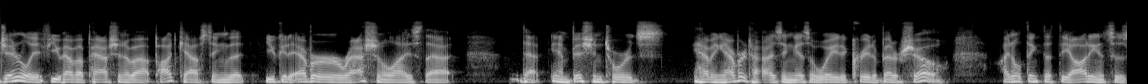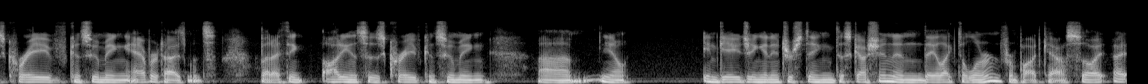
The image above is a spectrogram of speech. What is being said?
generally if you have a passion about podcasting that you could ever rationalize that that ambition towards having advertising as a way to create a better show. I don't think that the audiences crave consuming advertisements, but I think audiences crave consuming, um, you know, engaging and interesting discussion, and they like to learn from podcasts. So I, I,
